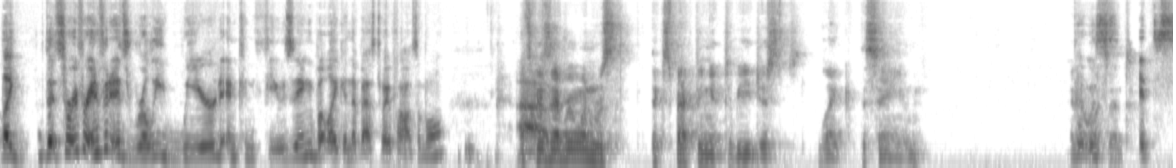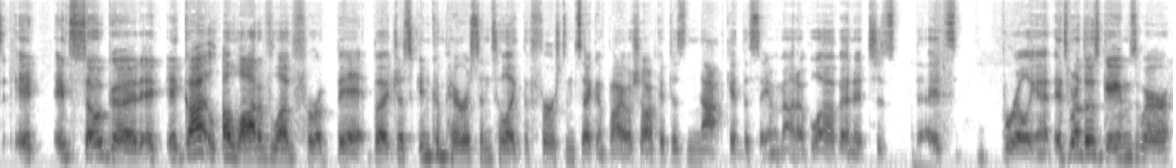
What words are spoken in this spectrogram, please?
like the story for Infinite is really weird and confusing, but like in the best way possible. It's because Um, everyone was expecting it to be just like the same. And it, it was wasn't. it's it it's so good it, it got a lot of love for a bit but just in comparison to like the first and second bioshock it does not get the same amount of love and it's just it's brilliant it's one of those games where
